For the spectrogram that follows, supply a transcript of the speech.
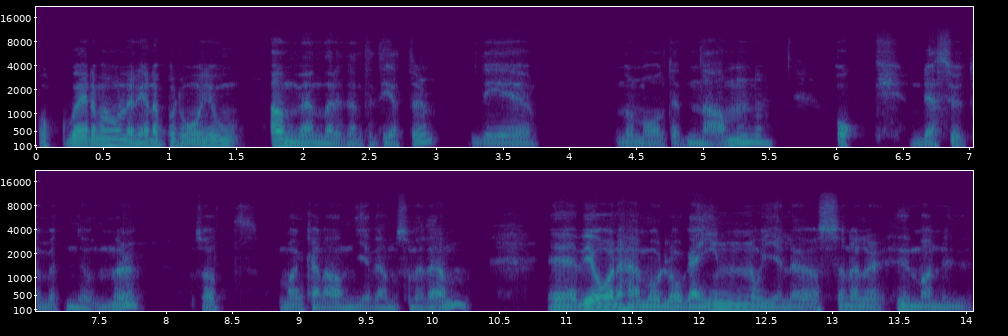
Och vad är det man håller reda på då? Jo, användaridentiteter. Det är normalt ett namn och dessutom ett nummer så att man kan ange vem som är vem. Eh, vi har det här med att logga in och ge lösen eller hur man nu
